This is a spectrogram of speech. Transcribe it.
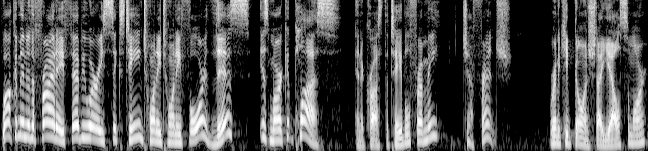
Welcome into the Friday, February 16, 2024. This is Market Plus. And across the table from me, Jeff French. We're going to keep going. Should I yell some more?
